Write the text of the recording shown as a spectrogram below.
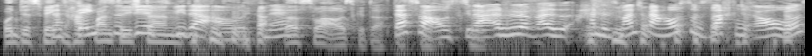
Und deswegen Das hat man sich dann. wieder aus, ja, ne? Das war ausgedacht. Das war ich zu. ausgedacht. Also, also, Hannes, manchmal haust du Sachen raus,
